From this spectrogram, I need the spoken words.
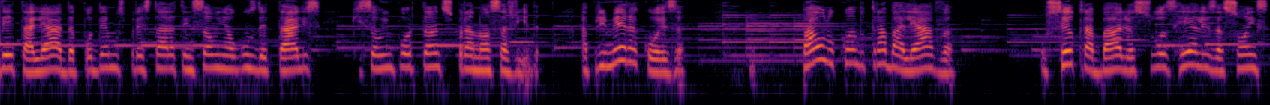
detalhada, podemos prestar atenção em alguns detalhes que são importantes para a nossa vida. A primeira coisa, Paulo, quando trabalhava, o seu trabalho, as suas realizações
